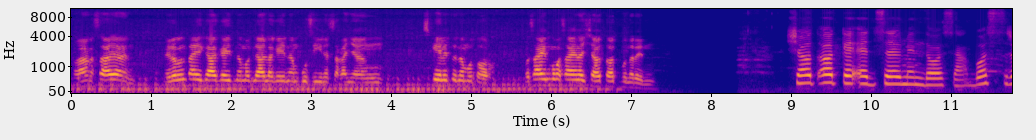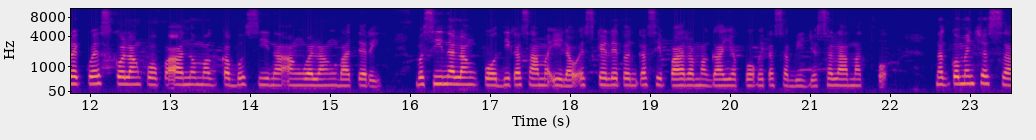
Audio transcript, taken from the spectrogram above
Mga kasayan, meron lang tayo gagayad na maglalagay ng busina sa kanyang skeleton na motor. Basahin mo kasayan at shoutout mo na rin. Shoutout kay Edsel Mendoza. Boss, request ko lang po paano magkabusina ang walang battery. Busina lang po, di kasama ilaw. Skeleton kasi para magaya po kita sa video. Salamat po. Nag-comment siya sa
